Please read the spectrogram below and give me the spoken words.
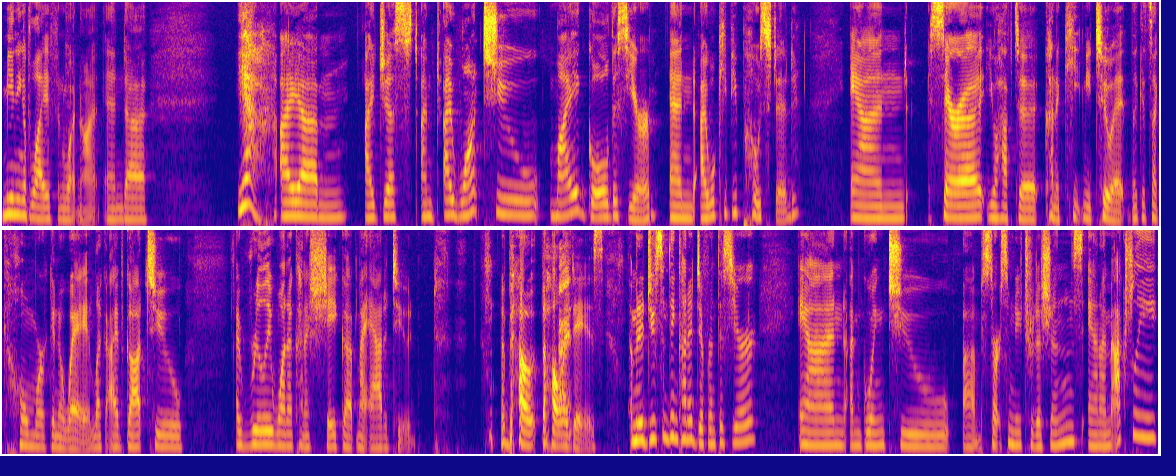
meaning of life and whatnot. And, uh, yeah, I, um, I just, I'm, I want to, my goal this year, and I will keep you posted. And Sarah, you'll have to kind of keep me to it. Like it's like homework in a way. Like I've got to, I really want to kind of shake up my attitude about the holidays. I'm going to do something kind of different this year. And I'm going to um, start some new traditions. And I'm actually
